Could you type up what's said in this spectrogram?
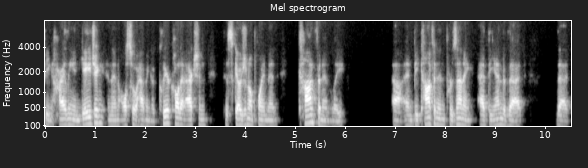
being highly engaging and then also having a clear call to action to schedule an appointment confidently uh, and be confident in presenting at the end of that that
